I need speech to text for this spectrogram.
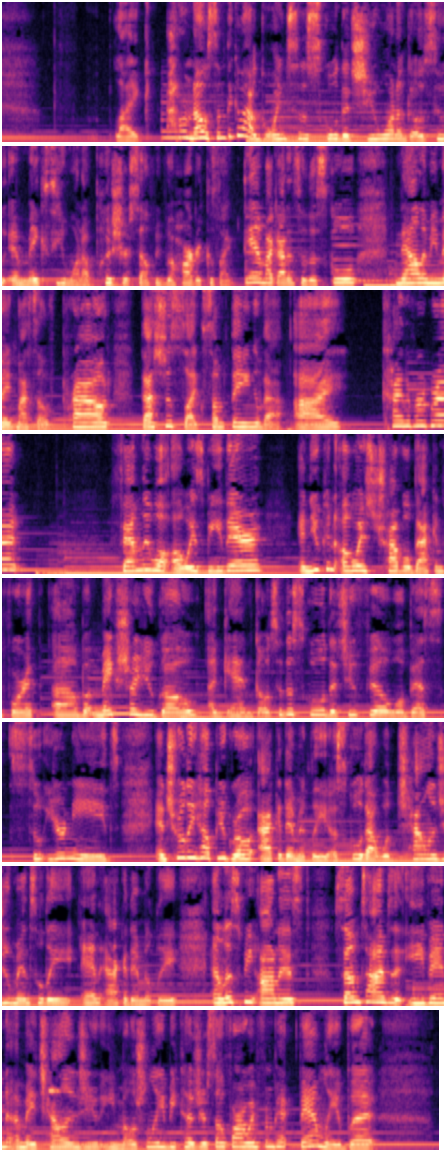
like i don't know something about going to the school that you want to go to it makes you want to push yourself even harder. Because like damn i got into the school. Now let me make myself proud. That's just like something that i kind of regret. Family will always be there and you can always travel back and forth uh, but make sure you go again go to the school that you feel will best suit your needs and truly help you grow academically a school that will challenge you mentally and academically. And let's be honest sometimes it even may challenge you emotionally because you're so far away from family. But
